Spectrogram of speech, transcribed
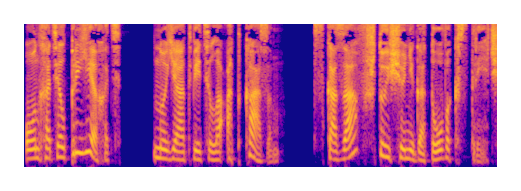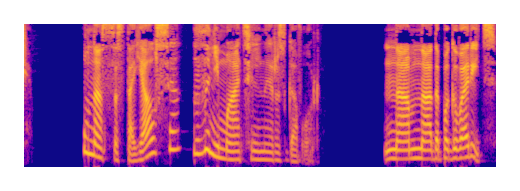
Он хотел приехать, но я ответила отказом, сказав, что еще не готова к встрече. У нас состоялся занимательный разговор. «Нам надо поговорить»,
